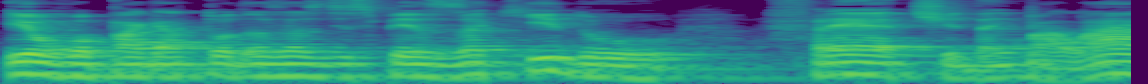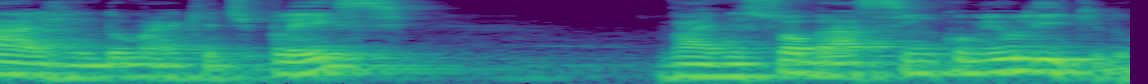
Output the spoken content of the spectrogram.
eu vou pagar todas as despesas aqui do frete, da embalagem, do marketplace, vai me sobrar 5 mil líquido.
